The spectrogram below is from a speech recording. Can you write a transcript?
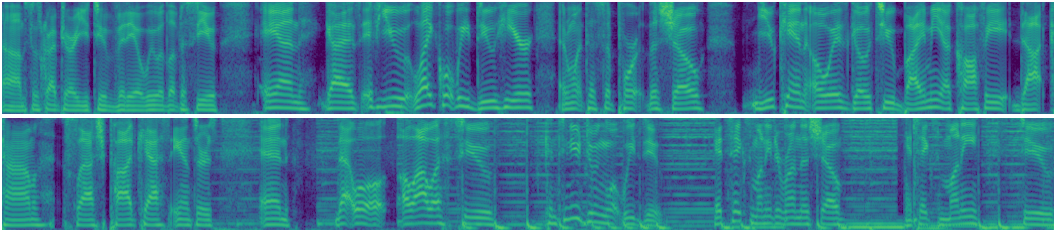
Um, subscribe to our YouTube video. We would love to see you. And guys, if you like what we do here and want to support the show, you can always go to buymeacoffee.com slash podcast answers. And that will allow us to continue doing what we do. It takes money to run this show. It takes money to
